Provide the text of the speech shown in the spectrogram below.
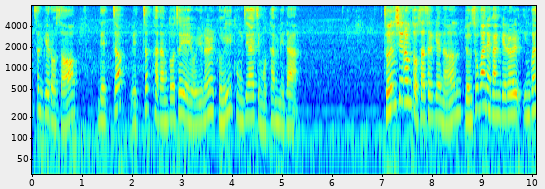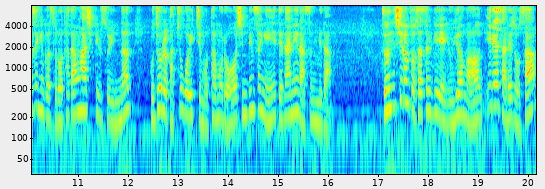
설계로서 내적, 외적 타당도 저해 요인을 거의 통제하지 못합니다. 전실험 조사 설계는 변수 간의 관계를 인과적인 것으로 타당화시킬 수 있는 구조를 갖추고 있지 못하므로 신빙성이 대단히 낮습니다. 전실험 조사 설계의 유형은 1회 사례 조사,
